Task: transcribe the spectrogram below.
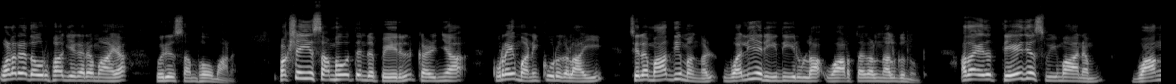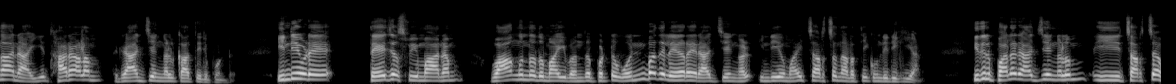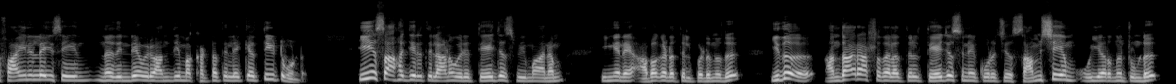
വളരെ ദൗർഭാഗ്യകരമായ ഒരു സംഭവമാണ്. പക്ഷേ ഈ സംഭവത്തിന്റെ പേരിൽ കഴിഞ്ഞ കുറേ മണിക്കൂറുകളായി ചില മാധ്യമങ്ങൾ വലിയ രീതിയിലുള്ള വാർത്തകൾ നൽകുന്നുണ്ട്. അതായത് തേജസ് വിമാനം വാങ്ങാനായി ധാരാളം രാജ്യങ്ങൾ കാത്തിരിപ്പുണ്ട്. ഇന്ത്യയുടെ തേജസ് വിമാനം വാങ്ങുന്നതുമായി ബന്ധപ്പെട്ട് ഒൻപതിലേറെ രാജ്യങ്ങൾ ഇന്ത്യയുമായി ചർച്ച നടത്തിക്കൊണ്ടിരിക്കുകയാണ്. ഇതിൽ പല രാജ്യങ്ങളും ഈ ചർച്ച ഫൈനലൈസ് ചെയ്യുന്നതിന്റെ ഒരു അന്തിമ ഘട്ടത്തിലേക്ക് എത്തിയിട്ടുമുണ്ട്. ഈ സാഹചര്യത്തിലാണ് ഒരു തേജസ് വിമാനം ഇങ്ങനെ അപകടത്തിൽപ്പെടുന്നത്. ഇത് അന്താരാഷ്ട്ര തലത്തിൽ തേജസിനെ കുറിച്ച് സംശയം ഉയർന്നിട്ടുണ്ട്.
